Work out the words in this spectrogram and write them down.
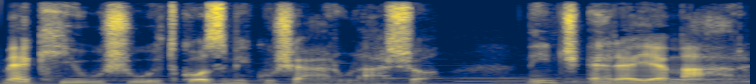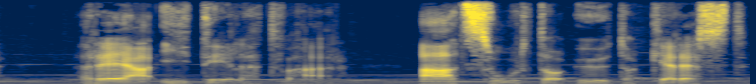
Meghiúsult kozmikus árulása. Nincs ereje már, reá ítélet vár. Átszúrta őt a kereszt,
